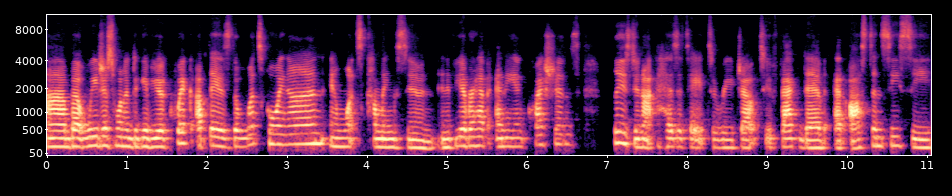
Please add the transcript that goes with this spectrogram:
Uh, but we just wanted to give you a quick update as to what's going on and what's coming soon. And if you ever have any questions, please do not hesitate to reach out to facdev at austincc.edu.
